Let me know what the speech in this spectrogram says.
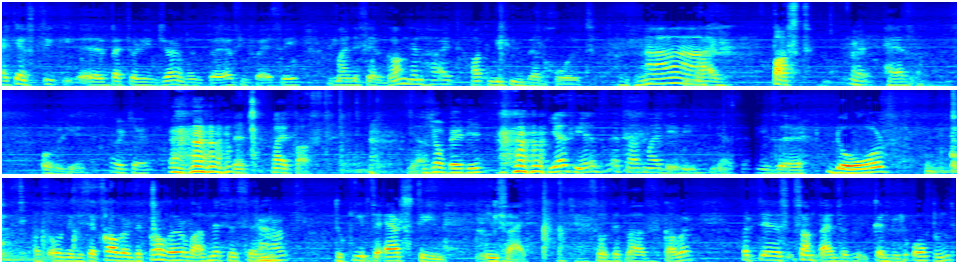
I can speak uh, better in German perhaps if I say, meine Vergangenheit hat mich überholt. Ah. My past Right. has overtaken. Okay. That's my past. Yeah. Your baby. yes, yes, that was my baby. Yes. This uh, door, but only with the cover. The cover was necessary Uh-huh. to keep the airstream inside. Okay. So that was covered. But uh, sometimes it can be opened,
